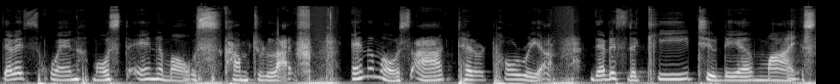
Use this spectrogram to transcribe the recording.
That is when most animals come to life. Animals are territorial. That is the key to their minds.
